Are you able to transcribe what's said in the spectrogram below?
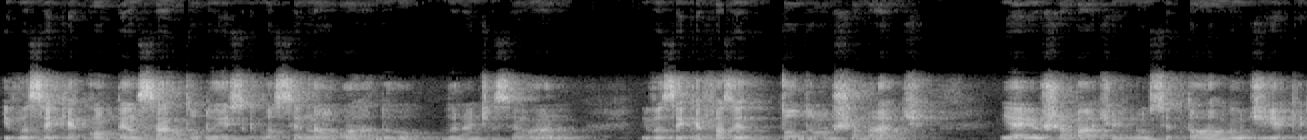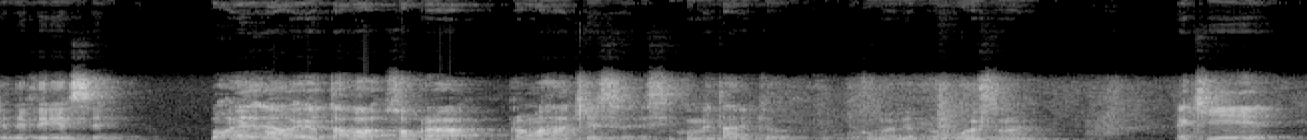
e você quer compensar tudo isso que você não guardou durante a semana. E você quer fazer tudo no Shabat. E aí o Shabat ele não se torna o dia que ele deveria ser. Bom, é, não, eu tava só para amarrar aqui esse, esse comentário que eu, como eu havia proposto, né? É que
